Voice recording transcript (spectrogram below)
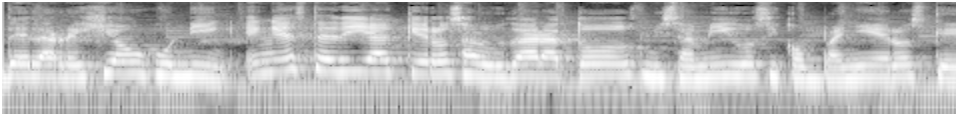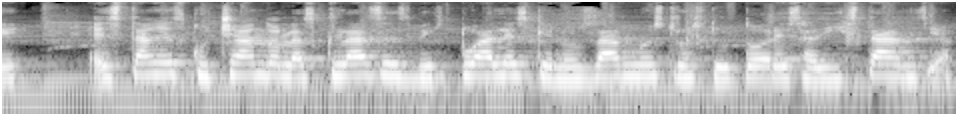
de la región Junín. En este día quiero saludar a todos mis amigos y compañeros que están escuchando las clases virtuales que nos dan nuestros tutores a distancia.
